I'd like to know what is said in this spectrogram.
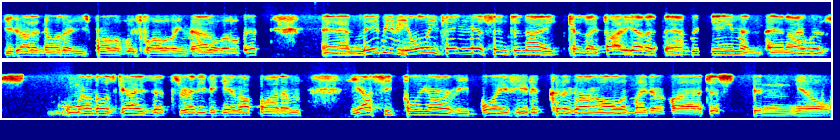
you got to know that he's probably following that a little bit. And maybe the only thing missing tonight, because I thought he had a damn good game, and, and I was one of those guys that's ready to give up on him. Yossi Puljujärvi, boy, if he could have gone goal, it might have uh, just been, you know,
